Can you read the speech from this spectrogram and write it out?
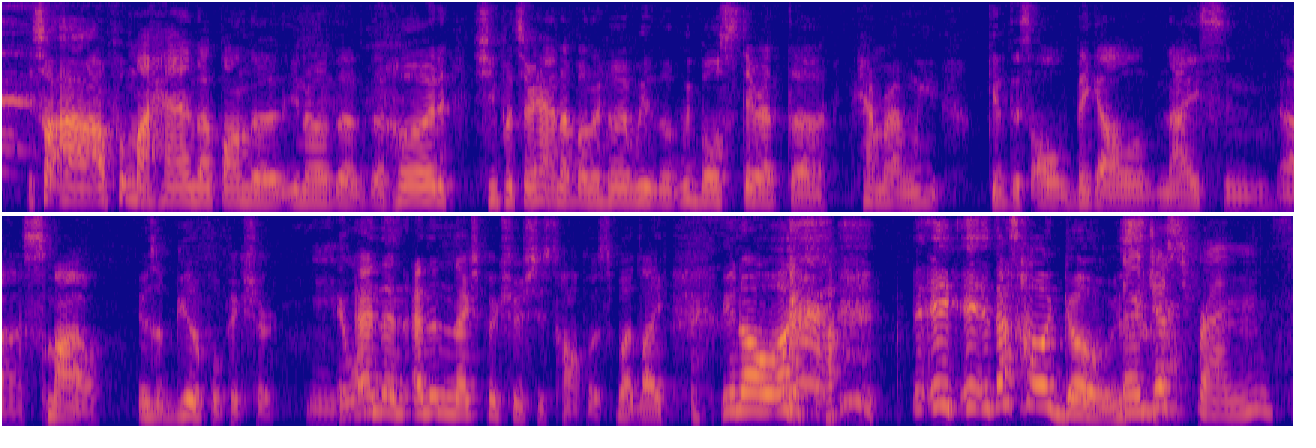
so I, I put my hand up on the, you know, the, the hood. She puts her hand up on the hood. We, we both stare at the camera and we give this old big old nice and uh, smile. It was a beautiful picture. Yeah. And then and then the next picture she's topless. But like you know, it, it, that's how it goes. They're just friends.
